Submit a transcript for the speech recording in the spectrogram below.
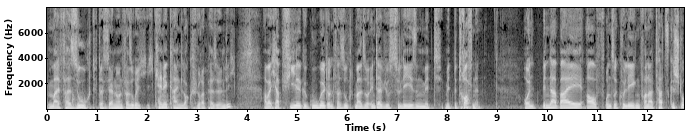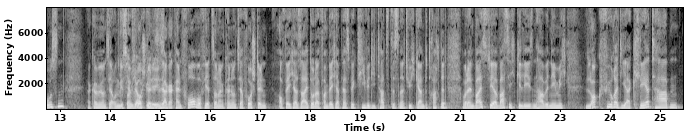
mal versucht, das ist ja nur ein Versuch, ich, ich kenne keinen Lokführer persönlich, aber ich habe viel gegoogelt und versucht mal so Interviews zu lesen mit, mit Betroffenen. Und bin dabei auf unsere Kollegen von der Taz gestoßen. Da können wir uns ja ungefähr vorstellen, das ist ja gar kein Vorwurf jetzt, sondern können uns ja vorstellen, auf welcher Seite oder von welcher Perspektive die Taz das natürlich gern betrachtet. Aber dann weißt du ja, was ich gelesen habe, nämlich Lokführer, die erklärt haben,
